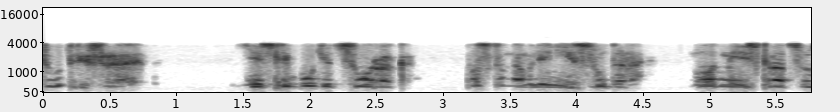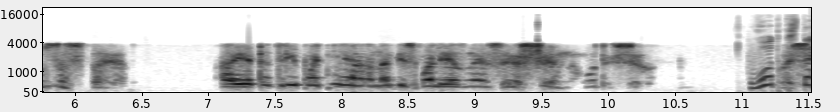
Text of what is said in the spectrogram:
суд решает. Если будет 40 постановлений суда, ну, администрацию заставят. А эта трепотня, она бесполезная совершенно. Вот и все. Вот, Спасибо.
